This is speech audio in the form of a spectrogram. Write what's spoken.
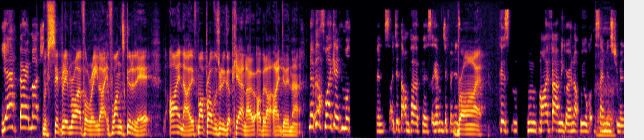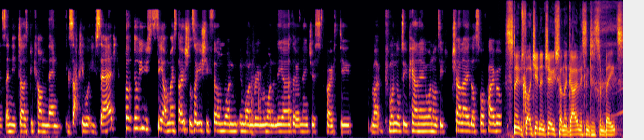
yeah, very much. With sibling rivalry, like if one's good at it, I know if my brother was really good at piano, I'd be like, I ain't doing that. No, but that's why I gave them all. I did that on purpose. I gave them different instruments. Right. because my family growing up, we all got the same uh. instruments, and it does become then exactly what you said. But you'll see on my socials. I usually film one in one room and one in the other, and they just both do. Like one will do piano, one will do cello. They'll swap over. Snoop's got a gin and juice on the go. Listen to some beats.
